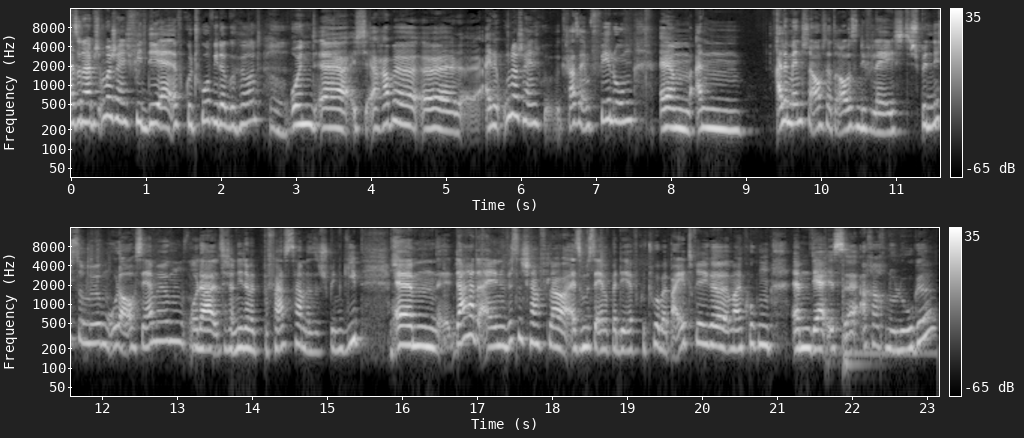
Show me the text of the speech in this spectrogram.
Also dann habe ich unwahrscheinlich viel DRF Kultur wieder gehört. Und äh, ich habe äh, eine unwahrscheinlich krasse Empfehlung ähm, an alle Menschen auch da draußen, die vielleicht Spinnen nicht so mögen oder auch sehr mögen oder sich noch nie damit befasst haben, dass es Spinnen gibt. Ähm, da hat ein Wissenschaftler, also müsst ihr einfach bei DF Kultur bei Beiträge mal gucken, ähm, der ist äh, Arachnologe,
